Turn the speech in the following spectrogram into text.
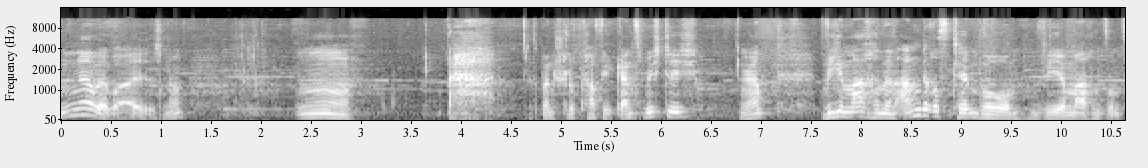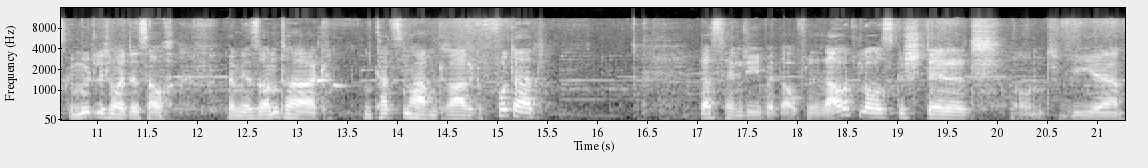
Ja, wer weiß, ne? Mmh. Das war ein Schluck Kaffee. Ganz wichtig, ja. Wir machen ein anderes Tempo. Wir machen es uns gemütlich. Heute ist auch bei mir Sonntag. Die Katzen haben gerade gefuttert. Das Handy wird auf lautlos gestellt und wir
